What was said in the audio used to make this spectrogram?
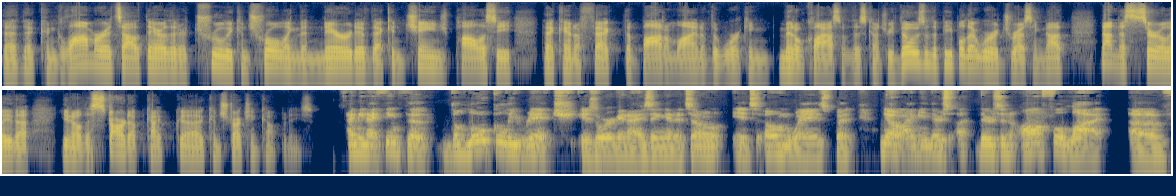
the, the conglomerates out there that are truly controlling the narrative that can change policy, that can affect the bottom line of the working middle class of this country. Those are the people that we're addressing, not not necessarily the you know the startup type uh, construction companies. I mean, I think the the locally rich is organizing in its own its own ways, but no, I mean, there's a, there's an awful lot of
